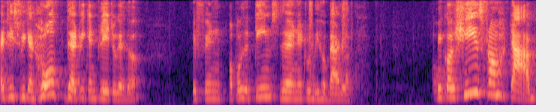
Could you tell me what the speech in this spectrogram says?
At least we can hope that we can play together. If in opposite teams then it would be her bad luck. Oh. Because she's from tab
